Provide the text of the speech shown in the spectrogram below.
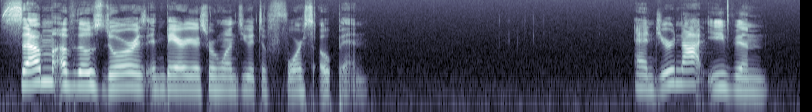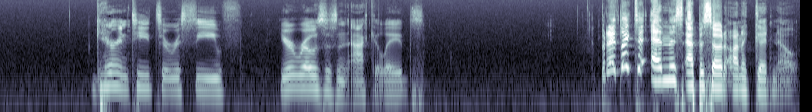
some of those doors and barriers were ones you had to force open. And you're not even guaranteed to receive your roses and accolades. But I'd like to end this episode on a good note.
